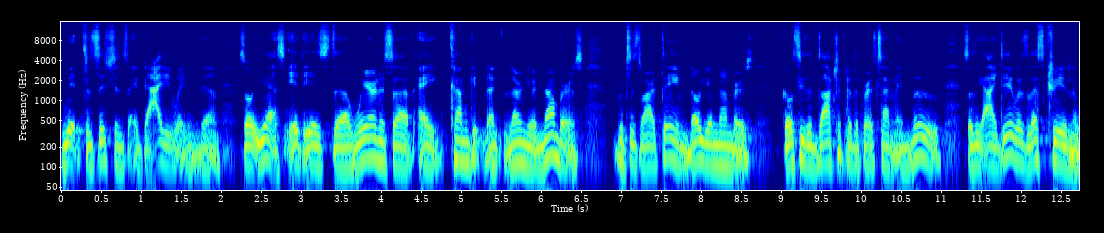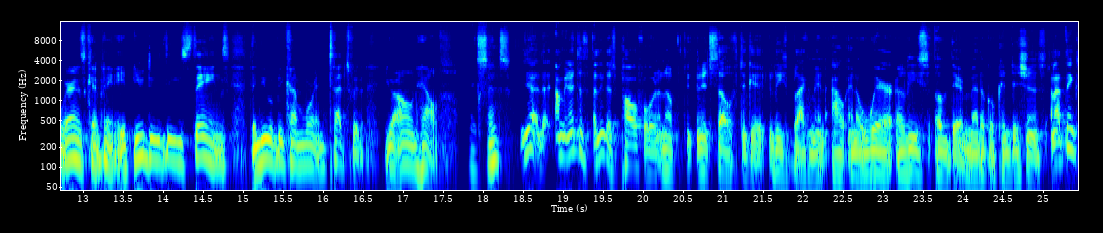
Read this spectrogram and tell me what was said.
with physicians evaluating them. So yes, it is the awareness of hey, come get, learn your numbers, which is our theme. Know your numbers go see the doctor for the first time and move. So the idea was let's create an awareness campaign. If you do these things, then you will become more in touch with your own health. Makes sense. Yeah, I mean, I, just, I think that's powerful enough to, in itself to get at least black men out and aware, at least, of their medical conditions. And I think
